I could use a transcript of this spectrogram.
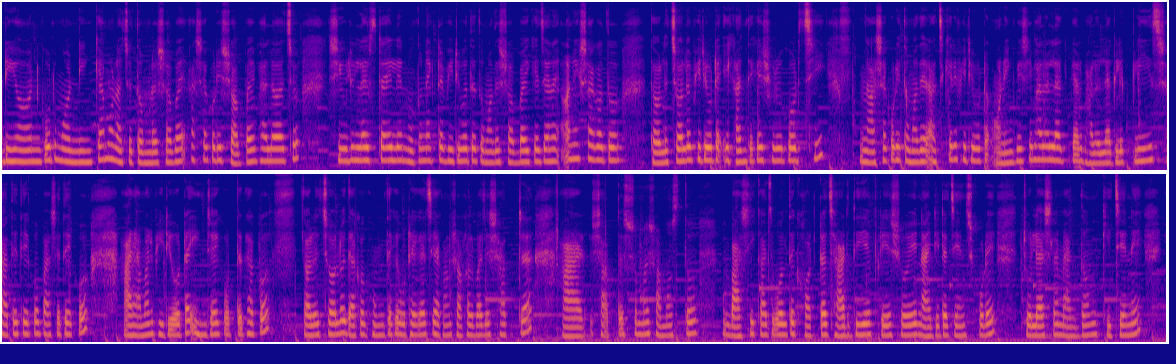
Everyone, good morning. কেমন আছো তোমরা সবাই? আশা করি সবাই ভালো আছো। শিউলি লাইফস্টাইলের নতুন একটা ভিডিওতে তোমাদের সবাইকে জানাই অনেক স্বাগত। তাহলে চলো ভিডিওটা এখান থেকে শুরু করছি। আশা করি তোমাদের আজকের ভিডিওটা অনেক বেশি ভালো লাগবে। আর ভালো লাগলে প্লিজ সাথে থেকো, পাশে থেকো, আর আমার ভিডিওটা এনজয় করতে থাকো। তাহলে চলো দেখো, ঘুম থেকে উঠে গেছে এখন সকাল বাজে সাতটা। আর সাতটার সময় সমস্ত বাসি কাজ বলতে ঘরটা ঝাড় দিয়ে ফ্রেশ হয়ে নাইটিটা চেঞ্জ করে চলে আসলাম একদম কিচেনে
